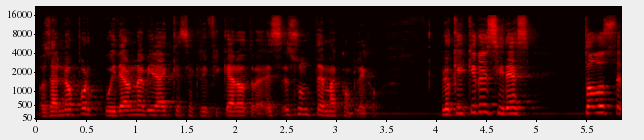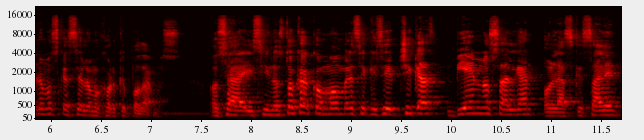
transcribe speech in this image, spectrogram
O sea, no por cuidar una vida hay que sacrificar otra. Es, es un tema complejo. Lo que quiero decir es, todos tenemos que hacer lo mejor que podamos. O sea, y si nos toca como hombres, hay que decir, chicas, bien no salgan, o las que salen,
